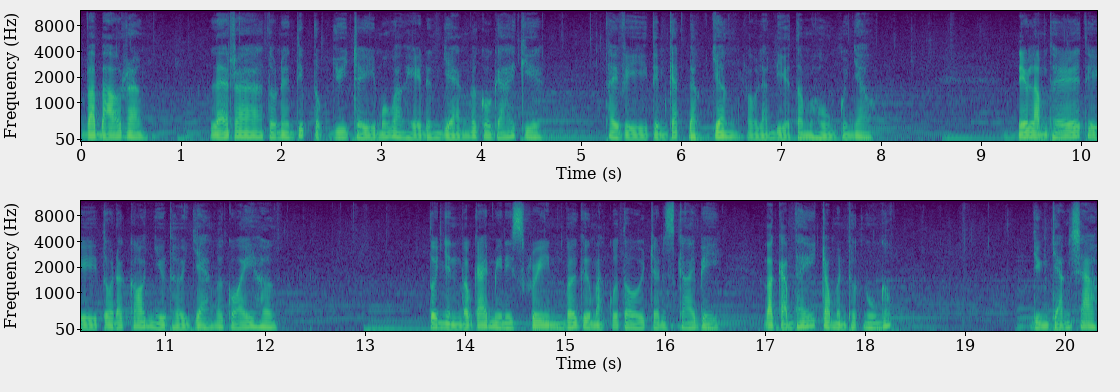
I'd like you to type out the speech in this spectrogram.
và bảo rằng lẽ ra tôi nên tiếp tục duy trì mối quan hệ đơn giản với cô gái kia thay vì tìm cách đặt chân vào lãnh địa tâm hồn của nhau nếu làm thế thì tôi đã có nhiều thời gian với cô ấy hơn Tôi nhìn vào cái mini screen với gương mặt của tôi trên Skype và cảm thấy trong mình thật ngu ngốc. Nhưng chẳng sao,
